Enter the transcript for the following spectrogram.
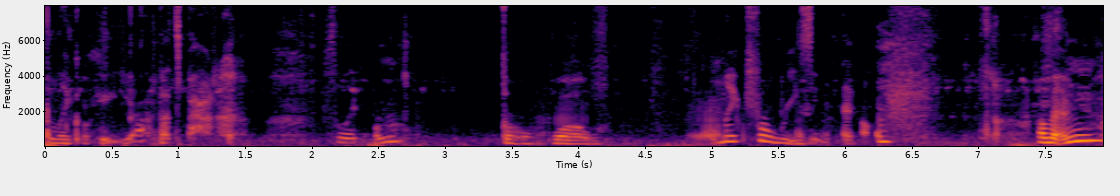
And, like, okay, yeah, that's bad. So, like, I'm whoa. I'm like freezing right now. I'm in,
